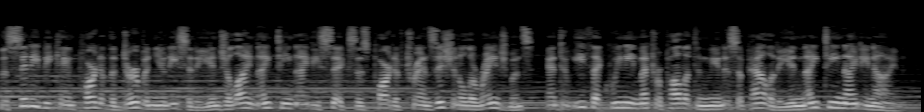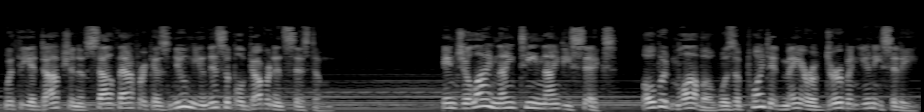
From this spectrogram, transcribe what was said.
The city became part of the Durban Unicity in July 1996 as part of transitional arrangements and to eThekwini Metropolitan Municipality in 1999, with the adoption of South Africa's new municipal governance system. In July 1996, Obed Mlaba was appointed mayor of Durban Unicity,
